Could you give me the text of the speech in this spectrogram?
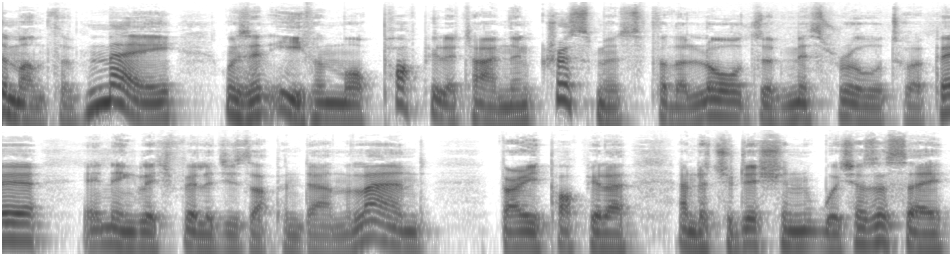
The month of May was an even more popular time than Christmas for the Lords of Misrule to appear in English villages up and down the land. Very popular, and a tradition which, as I say,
